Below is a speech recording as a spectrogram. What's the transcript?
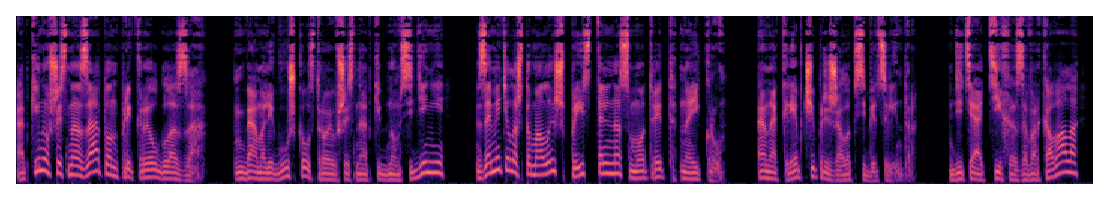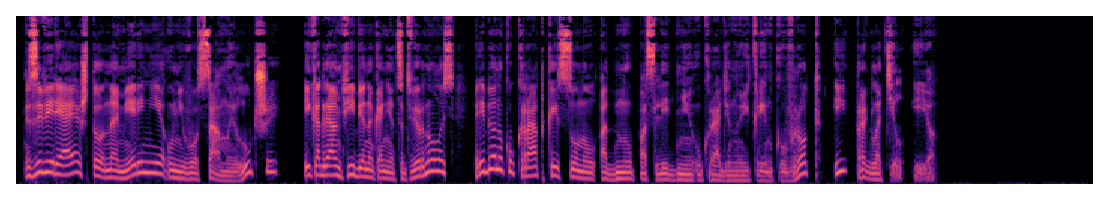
Откинувшись назад, он прикрыл глаза. Дама-лягушка, устроившись на откидном сиденье, заметила, что малыш пристально смотрит на икру. Она крепче прижала к себе цилиндр. Дитя тихо заворковало, заверяя, что намерения у него самые лучшие, и когда амфибия наконец отвернулась, ребенок украдкой сунул одну последнюю украденную икринку в рот и проглотил ее.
